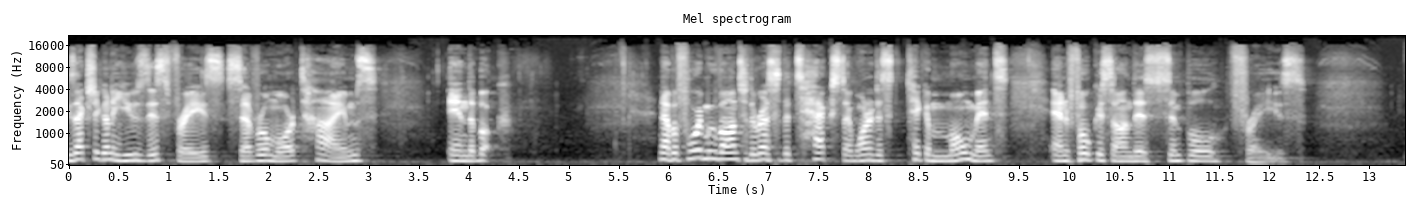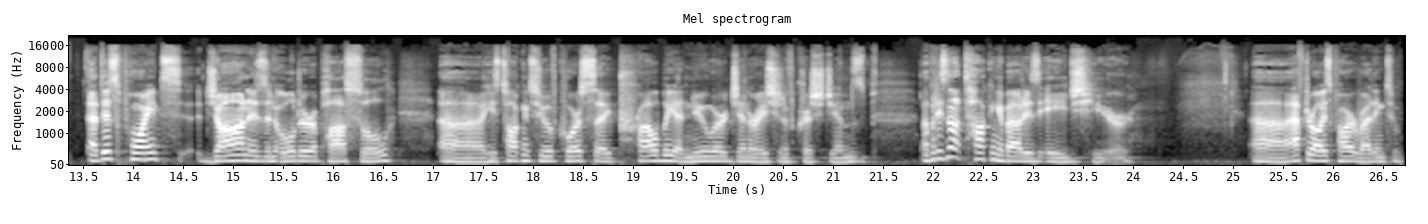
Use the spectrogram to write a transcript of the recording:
He's actually going to use this phrase several more times in the book. Now, before we move on to the rest of the text, I wanted to take a moment and focus on this simple phrase. At this point, John is an older apostle. Uh, he's talking to, of course, a, probably a newer generation of Christians, uh, but he's not talking about his age here. Uh, after all, he's probably writing to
